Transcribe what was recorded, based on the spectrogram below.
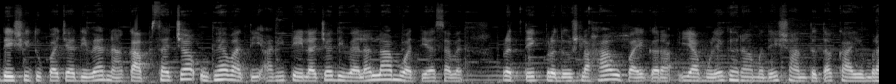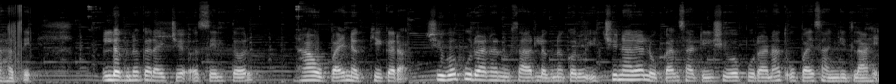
देशी तुपाच्या दिव्यांना कापसाच्या उभ्या वाती आणि तेलाच्या दिव्याला लांब वाती असाव्यात. प्रत्येक प्रदोषला हा उपाय करा यामुळे घरामध्ये शांतता कायम राहते. लग्न करायचे असेल तर हा उपाय नक्की करा. शिवपुराणानुसार लग्न करू इच्छिणाऱ्या लोकांसाठी शिवपुराणात उपाय सांगितला आहे.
